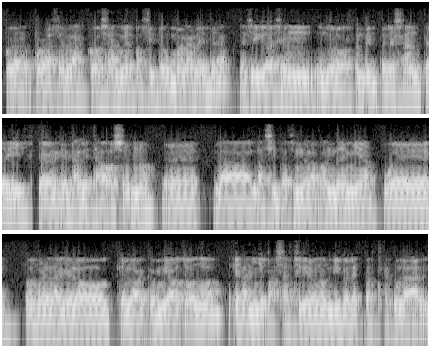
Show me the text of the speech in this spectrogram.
por, por, hacer las cosas despacito como buena letra, así que va a ser un, duelo bastante interesante y, a ver qué tal está Osos, ¿no? Eh, la, la, situación de la pandemia, pues, pues verdad que lo, que lo ha cambiado todo. El año pasado estuvieron a un nivel espectacular,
